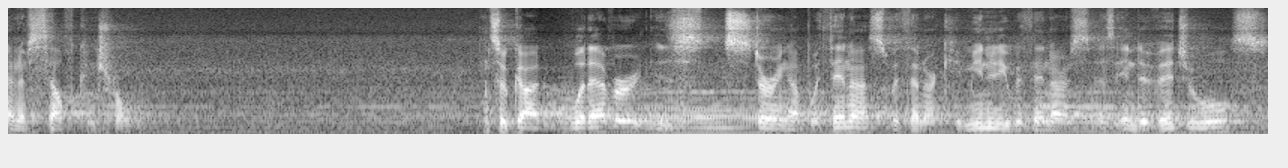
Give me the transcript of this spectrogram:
and of self control. And so, God, whatever is stirring up within us, within our community, within us as individuals,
